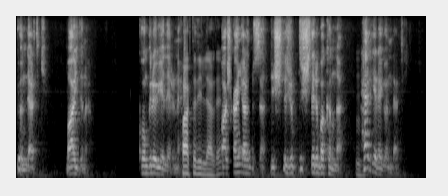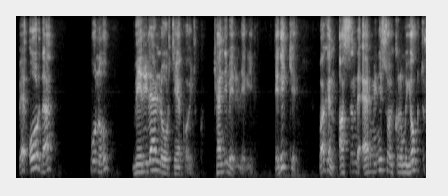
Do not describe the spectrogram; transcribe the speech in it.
gönderdik Biden'a. Kongre üyelerine. Farklı dillerde. Başkan yardımcısına, Dışişleri, Dışişleri Bakanı'na Hı. her yere gönderdik. Ve orada bunu verilerle ortaya koyduk. Kendi verileriyle. Dedik ki bakın aslında Ermeni soykırımı yoktur.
